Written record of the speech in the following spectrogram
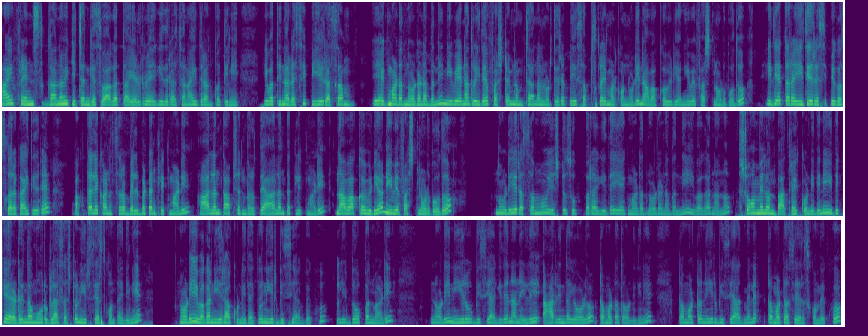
Hi friends Ganavi ಕಿಚನ್ಗೆ ಸ್ವಾಗತ. ಎಲ್ಲರೂ ಹೇಗಿದ್ದೀರಾ? ಚೆನ್ನಾಗಿದ್ದೀರಾ ಅನ್ಕೋತೀನಿ. ಇವತ್ತಿನ ರೆಸಿಪಿ ರಸಮ್ ಹೇಗೆ ಮಾಡೋದು ನೋಡೋಣ ಬನ್ನಿ. ನೀವೇನಾದರೂ ಇದೇ ಫಸ್ಟ್ ಟೈಮ್ ನಮ್ಮ ಚಾನಲ್ ನೋಡ್ತಿದ್ರೆ ಪ್ಲೀಸ್ ಸಬ್ಸ್ಕ್ರೈಬ್ ಮಾಡ್ಕೊಂಡು ನೋಡಿ. ನಾವು ಹಾಕೋ ವಿಡಿಯೋ ನೀವೇ ಫಸ್ಟ್ ನೋಡ್ಬೋದು. ಇದೇ ಥರ ಈಸಿ ರೆಸಿಪಿಗೋಸ್ಕರ ಕಾಯ್ತಿದ್ರೆ ಪಕ್ಕದಲ್ಲೇ ಕಾಣಿಸ್ತಿರೋ ಬೆಲ್ ಬಟನ್ ಕ್ಲಿಕ್ ಮಾಡಿ ಆಲ್ ಅಂತ ಆಪ್ಷನ್ ಬರುತ್ತೆ ಆಲ್ ಅಂತ ಕ್ಲಿಕ್ ಮಾಡಿ ನಾವು ಹಾಕೋ ವಿಡಿಯೋ ನೀವೇ ಫಸ್ಟ್ ನೋಡ್ಬೋದು. ನೋಡಿ, ರಸಮ್ಮು ಎಷ್ಟು ಸೂಪರ್ ಆಗಿದೆ ಹೇಗೆ ಮಾಡೋದು ನೋಡೋಣ ಬನ್ನಿ. ಇವಾಗ ನಾನು ಸ್ಟವ್ ಮೇಲೆ ಒಂದು ಪಾತ್ರೆ ಇಟ್ಕೊಂಡಿದ್ದೀನಿ. ಇದಕ್ಕೆ ಎರಡರಿಂದ ಮೂರು ಗ್ಲಾಸ್ ಅಷ್ಟು ನೀರು ಸೇರಿಸ್ಕೊತಾ ಇದ್ದೀನಿ. ನೋಡಿ, ಇವಾಗ ನೀರು ಹಾಕೊಂಡಿದ್ದಾಯ್ತು. ನೀರು ಬಿಸಿ ಆಗಬೇಕು. ಲಿಡ್ ಓಪನ್ ಮಾಡಿ. ನೋಡಿ, ನೀರು ಬಿಸಿ ಆಗಿದೆ. ನಾನು ಇಲ್ಲಿ ಆರರಿಂದ ಏಳು ಟೊಮೊಟೊ ತೊಗೊಂಡಿದ್ದೀನಿ. ಟೊಮೊಟೊ ನೀರು ಬಿಸಿ ಆದಮೇಲೆ ಟೊಮೊಟೊ ಸೇರಿಸ್ಕೊಬೇಕು.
